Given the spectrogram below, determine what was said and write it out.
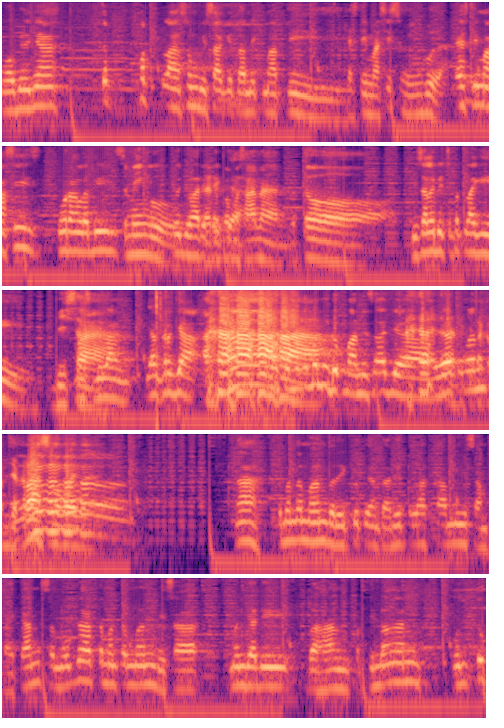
mobilnya cepet langsung bisa kita nikmati. Estimasi seminggu lah. Estimasi kurang lebih Seminggu Tujuh hari dari kerja. pemesanan. Betul. bisa lebih cepet lagi. Bisa. Mas bilang yang kerja. Nah, teman-teman duduk manis aja ya teman. Kita kerja keras pokoknya. Nah, teman-teman berikut yang tadi telah kami sampaikan, semoga teman-teman bisa menjadi bahan pertimbangan untuk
